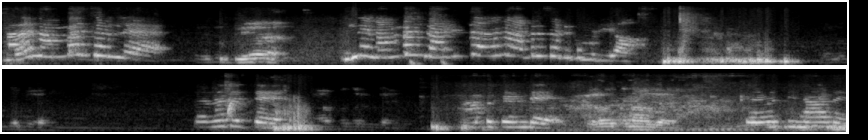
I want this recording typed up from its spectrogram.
அதான் நம்பர் சொல்லு இல்ல நம்பர் அடிச்சா அட்ரஸ் எடுக்க முடியும் தொண்ணூத்தெட்டு நாற்பத்தி ரெண்டு இருபத்தி நாலு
